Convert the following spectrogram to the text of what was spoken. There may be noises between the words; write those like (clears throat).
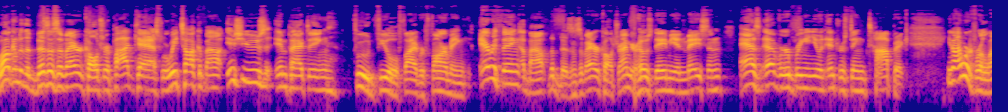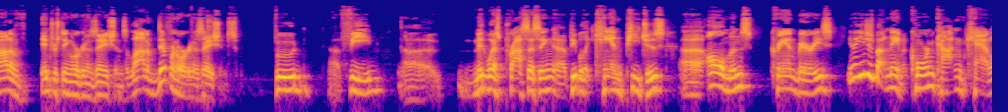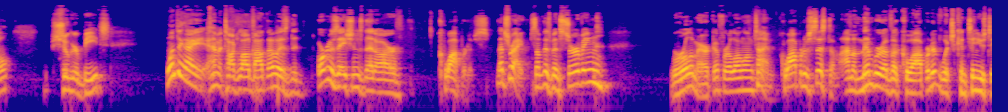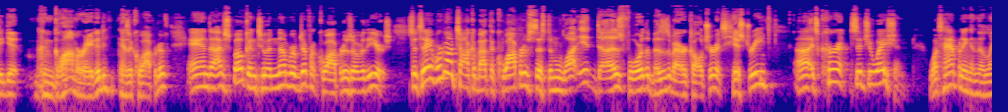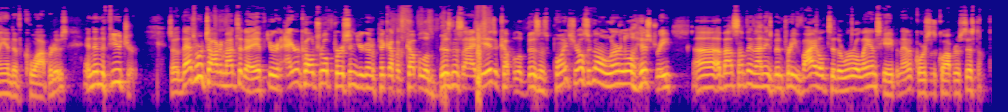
Welcome to the Business of Agriculture podcast, where we talk about issues impacting food, fuel, fiber, farming, everything about the business of agriculture. I'm your host, Damian Mason, as ever, bringing you an interesting topic. You know, I work for a lot of interesting organizations, a lot of different organizations food, uh, feed, uh, Midwest processing, uh, people that can peaches, uh, almonds, cranberries you know, you just about name it corn, cotton, cattle, sugar beets. One thing I haven't talked a lot about, though, is the organizations that are cooperatives. That's right, something that's been serving rural America for a long, long time. Cooperative system. I'm a member of a cooperative, which continues to get conglomerated as a cooperative, and I've spoken to a number of different cooperatives over the years. So today we're going to talk about the cooperative system, what it does for the business of agriculture, its history, uh, its current situation, what's happening in the land of cooperatives, and then the future. So that's what we're talking about today. If you're an agricultural person, you're going to pick up a couple of business ideas, a couple of business points. You're also going to learn a little history uh, about something that I think has been pretty vital to the rural landscape, and that, of course, is the cooperative system.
